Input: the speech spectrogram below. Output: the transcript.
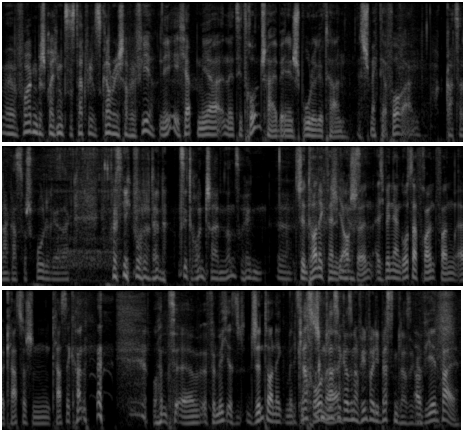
äh, Folgenbesprechung zu Star Trek Discovery Staffel 4. Nee, ich habe mir eine Zitronenscheibe in den Sprudel getan. Es schmeckt hervorragend. Gott sei Dank hast du Sprudel gesagt. Ich weiß nicht, wo du deine Zitronenscheiben sonst so hin. Äh, Gin Tonic fände ich auch schön. Ich bin ja ein großer Freund von äh, klassischen Klassikern. Und äh, für mich ist Gin Tonic mit die klassischen Zitrone. Klassiker sind auf jeden Fall die besten Klassiker. Auf jeden Fall.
